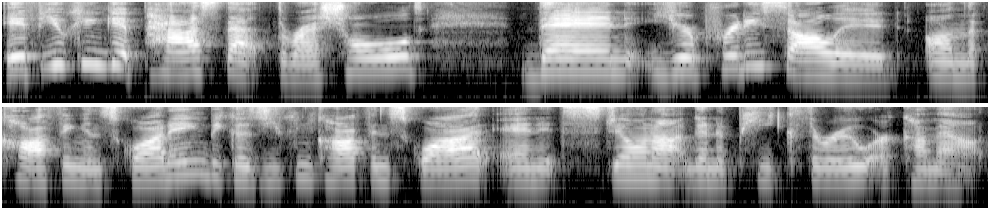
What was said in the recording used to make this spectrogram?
If you can get past that threshold, then you're pretty solid on the coughing and squatting because you can cough and squat and it's still not going to peek through or come out.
